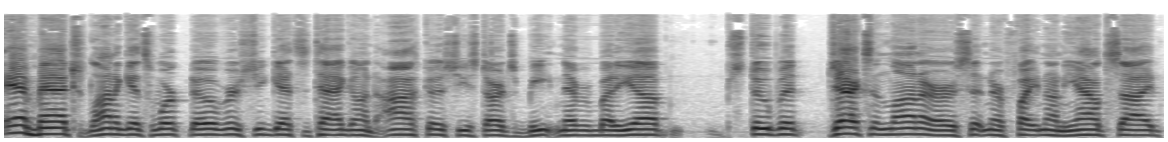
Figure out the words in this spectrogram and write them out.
and match, Lana gets worked over. She gets a tag onto Asuka. She starts beating everybody up. Stupid. Jackson and Lana are sitting there fighting on the outside.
